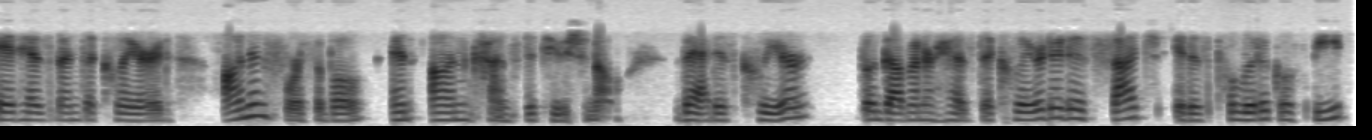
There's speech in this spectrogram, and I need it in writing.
it has been declared unenforceable and unconstitutional. That is clear. The governor has declared it as such. It is political speech.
